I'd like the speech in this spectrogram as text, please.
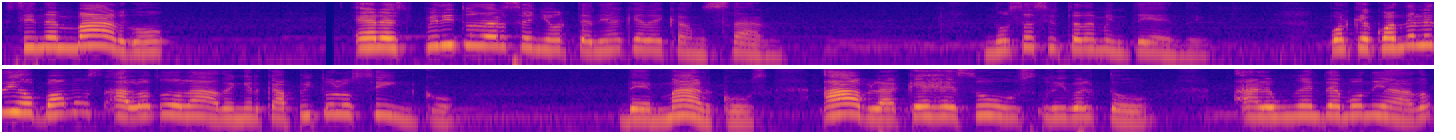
Sin embargo, el Espíritu del Señor tenía que descansar. No sé si ustedes me entienden. Porque cuando le dijo, vamos al otro lado, en el capítulo 5 de Marcos, habla que Jesús libertó a un endemoniado,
